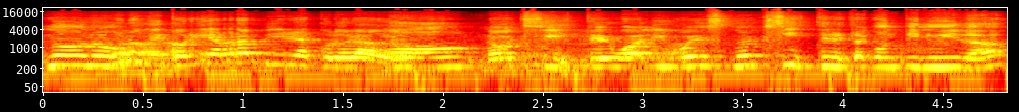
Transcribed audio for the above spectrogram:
No, no. Uno que corría rápido y era Colorado. No, no existe Wally West, no existe en esta continuidad.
